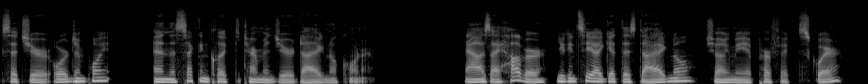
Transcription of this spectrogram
sets your origin point, and the second click determines your diagonal corner. Now, as I hover, you can see I get this diagonal showing me a perfect square.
